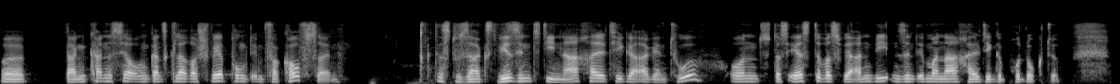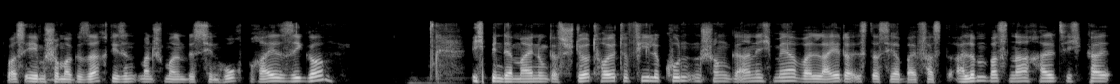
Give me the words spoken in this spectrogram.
Äh, dann kann es ja auch ein ganz klarer Schwerpunkt im Verkauf sein dass du sagst, wir sind die nachhaltige Agentur und das Erste, was wir anbieten, sind immer nachhaltige Produkte. Du hast eben schon mal gesagt, die sind manchmal ein bisschen hochpreisiger. Ich bin der Meinung, das stört heute viele Kunden schon gar nicht mehr, weil leider ist das ja bei fast allem, was Nachhaltigkeit,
